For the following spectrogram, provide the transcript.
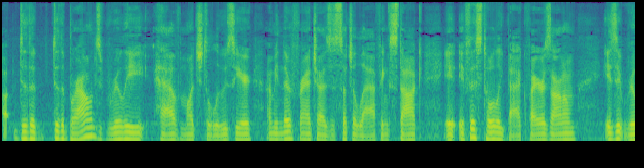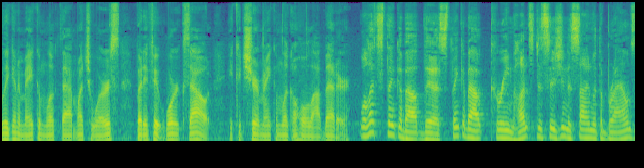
Uh, do the do the Browns really have much to lose here? I mean, their franchise is such a laughing stock. If this totally backfires on them, is it really going to make him look that much worse? But if it works out, it could sure make him look a whole lot better. Well, let's think about this. Think about Kareem Hunt's decision to sign with the Browns,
